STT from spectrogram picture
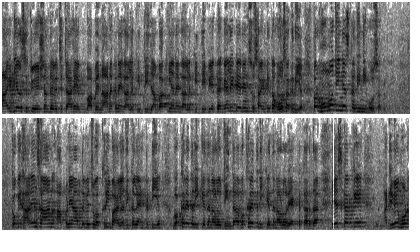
ਆਈਡੀਅਲ ਸਿਚੁਏਸ਼ਨ ਦੇ ਵਿੱਚ ਚਾਹੇ ਬਾਬੇ ਨਾਨਕ ਨੇ ਗੱਲ ਕੀਤੀ ਜਾਂ ਬਾਕੀਆਂ ਨੇ ਗੱਲ ਕੀਤੀ ਵੀ ਇੱਕ ਐਗੈਲੀਟੇਰੀਅਨ ਸੁਸਾਇਟੀ ਤਾਂ ਹੋ ਸਕਦੀ ਹੈ, ਪਰ ਹੋਮੋਜੀਨੀਅਸ ਕਦੀ ਨਹੀਂ ਹੋ ਸਕਦੀ। ਕਿਉਂਕਿ ਹਰ ਇਨਸਾਨ ਆਪਣੇ ਆਪ ਦੇ ਵਿੱਚ ਵੱਖਰੀ ਬਾਇਓਲੋਜੀਕਲ ਐਂਟੀਟੀ ਹੈ, ਵੱਖਰੇ ਤਰੀਕੇ ਦੇ ਨਾਲ ਉਹ ਜਿੰਦਾ, ਵੱਖਰੇ ਤਰੀਕੇ ਦੇ ਨਾਲ ਉਹ ਰਿਐਕਟ ਕਰਦਾ। ਇਸ ਕਰਕੇ ਜਿਵੇਂ ਹੁਣ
